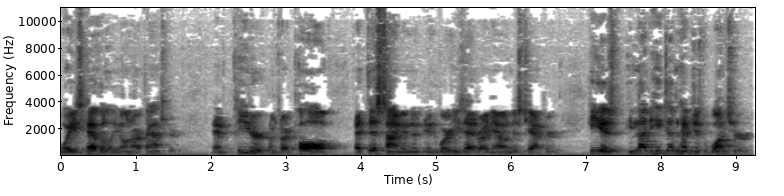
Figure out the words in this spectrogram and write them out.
weighs heavily on our pastor. And Peter, I'm sorry, Paul, at this time in, in where he's at right now in this chapter, he is he not he doesn't have just one church.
